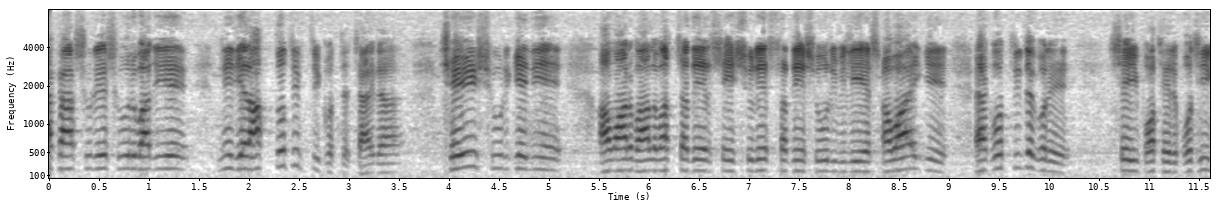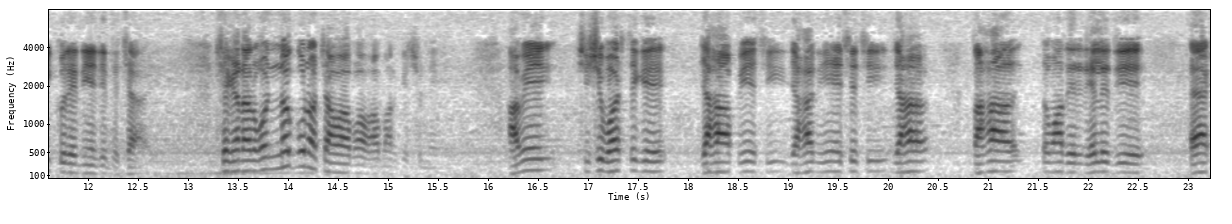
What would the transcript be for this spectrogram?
একা সুরে সুর বাজিয়ে নিজের আত্মতৃপ্তি করতে চাই না। সেই সুরকে নিয়ে আমার বাল বাচ্চাদের সেই সুরের সাথে সুর মিলিয়ে সবাইকে একত্রিত করে সেই পথের পথিক করে নিয়ে যেতে চাই। সেখানে আর অন্য কোনো চাওয়া পাওয়া আমার কিছু নেই। আমি শিশু বয়স থেকে যাহা পেয়েছি, যাহা নিয়ে এসেছি, যাহা, তাহা তোমাদের ঢেলে দিয়ে এক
